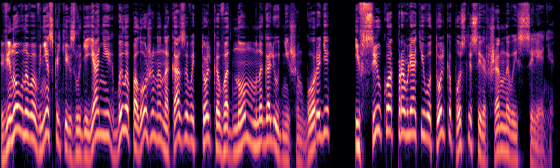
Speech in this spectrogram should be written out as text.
виновного в нескольких злодеяниях было положено наказывать только в одном многолюднейшем городе и в ссылку отправлять его только после совершенного исцеления.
